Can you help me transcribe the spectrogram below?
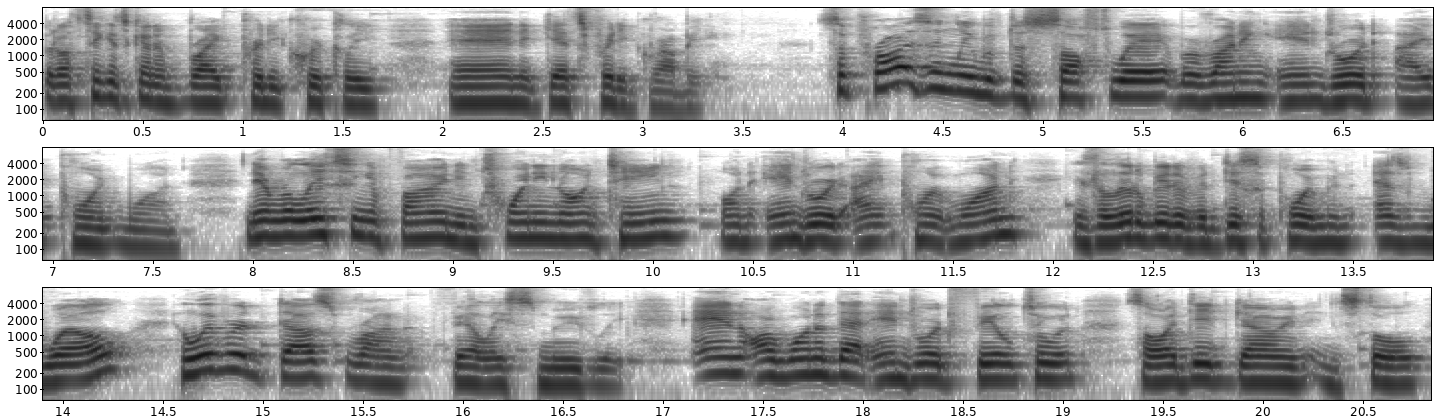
but I think it's going to break pretty quickly and it gets pretty grubby. Surprisingly, with the software, we're running Android 8.1. Now, releasing a phone in 2019 on Android 8.1 is a little bit of a disappointment as well. However, it does run fairly smoothly. And I wanted that Android feel to it, so I did go and install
